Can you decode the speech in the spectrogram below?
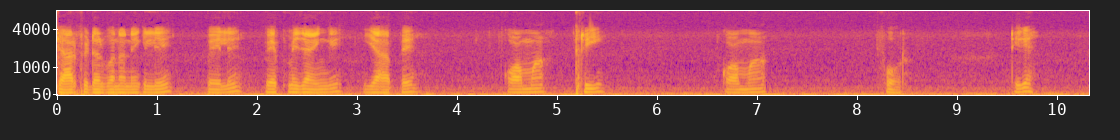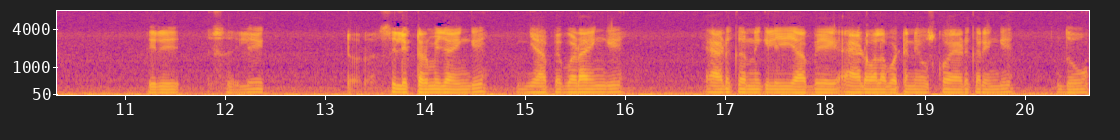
चार फीडर बनाने के लिए पहले वेब में जाएँगे। यहाँ पे कॉमा थ्री, कॉमा फोर, ठीक है? फिर सिलेक्टर सिलेक्टर में जाएँगे। यहाँ पे बढ़ाएँगे। ऐड करने के लिए यहाँ पे ऐड वाला बटन है, उसको ऐड करेंगे। दो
